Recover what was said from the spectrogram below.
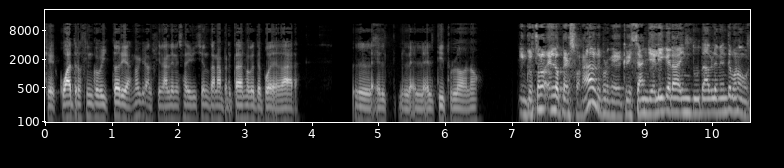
que cuatro o cinco victorias, ¿no? Que al final en esa división tan apretada es lo que te puede dar el, el, título, ¿no? Incluso en lo personal, porque Christian Jelic era indudablemente, bueno,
